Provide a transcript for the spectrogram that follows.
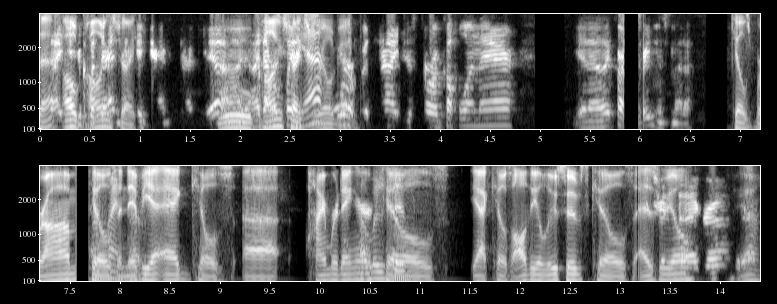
That- that? you Oh, can put calling that strike. kick-axe deck. Yeah, Ooh, I, I never calling played strike's it real before, good. But now you just throw a couple in there. You know, that card's great in this meta. Kills Braum, kills Anivia those. Egg, kills uh Heimerdinger, Elusives. kills yeah, kills all the elusives, kills Ezreal. Aggro. Yeah.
